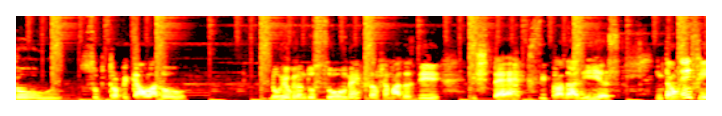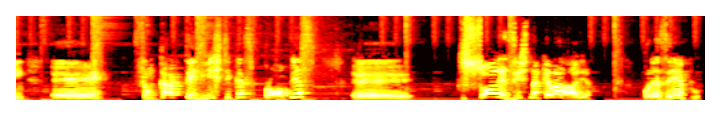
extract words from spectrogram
do subtropical lá do, do Rio Grande do Sul, né, que são chamadas de esterpes e pradarias. Então, enfim, é, são características próprias é, que só existem naquela área. Por exemplo,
